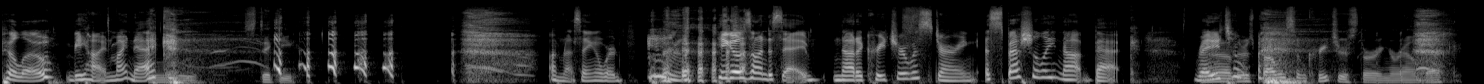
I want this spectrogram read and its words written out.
pillow behind my neck." Ooh, sticky. I'm not saying a word. he goes on to say, "Not a creature was stirring, especially not Beck." Ready Uh, to There's probably some creature stirring around back.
